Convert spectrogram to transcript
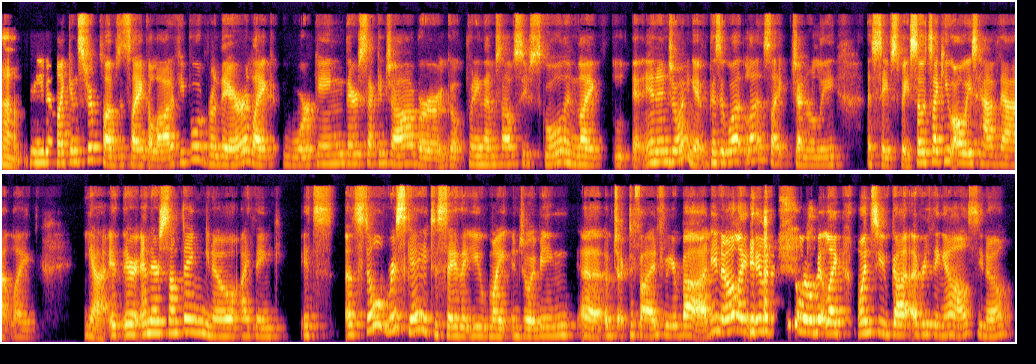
um, even like in strip clubs, it's like a lot of people were there, like working their second job or go, putting themselves through school and like and enjoying it because it was like generally a safe space. So it's like you always have that, like, yeah, it, there and there's something, you know, I think it's uh, still risque to say that you might enjoy being uh, objectified for your bod, you know, like yeah. a little bit like once you've got everything else, you know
